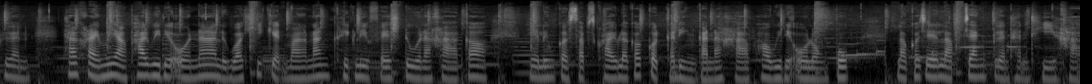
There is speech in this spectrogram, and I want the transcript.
เพื่อนๆ ถ้าใครไม่อยากพลาดวิดีโอหน้า หรือว่าขี้เกียจมานั่งคลิกรีเฟชดูนะคะ ก็อย่าลืมกด subscribe แล้วก็กดกระดิ่งกันนะคะ พอวิดีโอลงปุ๊บ เราก็จะได้รับแจ้งเตือนทันทีค่ะ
